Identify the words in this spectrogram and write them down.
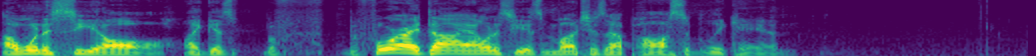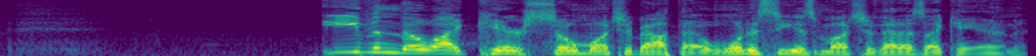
I want to see it all. Like as before I die, I want to see as much as I possibly can. Even though I care so much about that, I want to see as much of that as I can.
